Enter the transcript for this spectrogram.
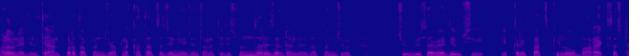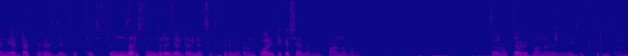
अळवण्यात येईल त्या आणि परत आपण जे आपल्या खताचं जे नियोजन चालू आहे त्याचे सुंदर रिझल्ट आलेले आहेत. आपण जो चोवीसाव्या दिवशी एकरी पाच किलो बारा एकसष्ट आणि अड्डा फेरायच दिलं त्याचे सुंदर सुंदर रिझल्ट आले शेतकरी मित्रांनो. क्वालिटी कशी आल्या बघा पानं बघा. तळ हातावडे पानं झालेले आहे शेतकरी मित्रांनो.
